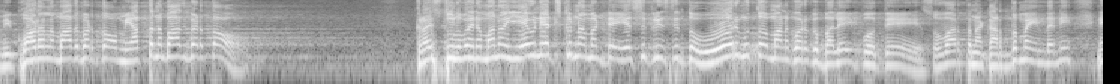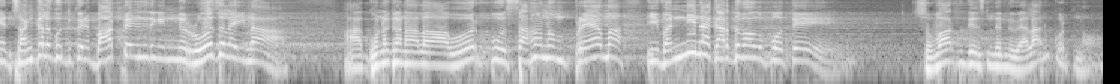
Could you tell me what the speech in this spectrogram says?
మీ కోడలను బాధ పెడతావు మీ అత్తను బాధ పెడతావు. క్రైస్తవులమైన మనం ఏమి నేర్చుకున్నామంటే యేసుక్రీస్తుతో ఓర్ముతో మన కొరకు బలైపోతే సువార్త నాకు అర్థమైందని నేను చంకలు గుద్దుకొని బాప్టైజ్ ఇన్ని రోజులైనా ఆ గుణగణాలు ఆ ఓర్పు సహనం ప్రేమ ఇవన్నీ నాకు అర్థమవకపోతే సువార్త తెలిసిందని నువ్వు ఎలా అనుకుంటున్నావు?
